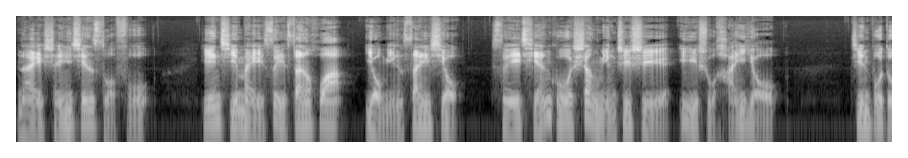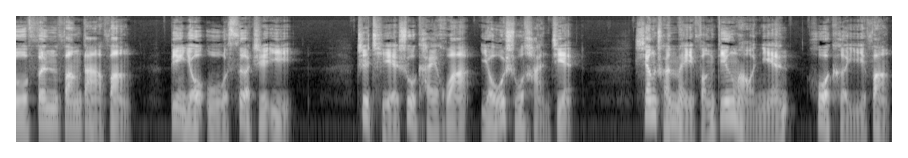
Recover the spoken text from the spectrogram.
乃神仙所服，因其每岁三花，又名三秀，虽前古盛名之事，亦属罕有。今不独芬芳大放，并有五色之意。”至铁树开花，尤属罕见。相传每逢丁卯年，或可一放。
